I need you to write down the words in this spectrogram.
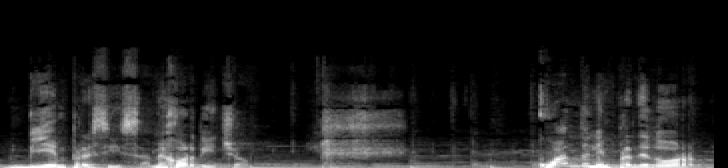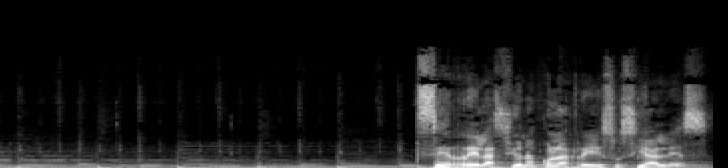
bien precisa. Mejor dicho, cuando el emprendedor se relaciona con las redes sociales,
